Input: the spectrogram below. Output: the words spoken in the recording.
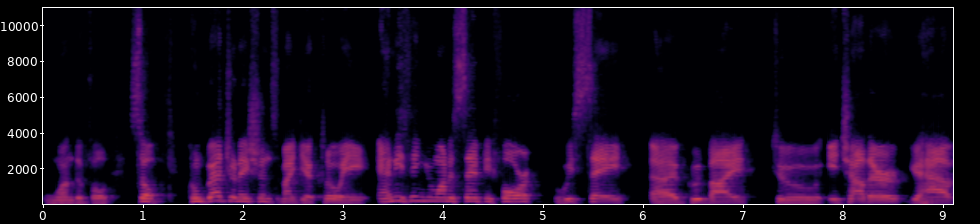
wonderful. So congratulations, my dear Chloe. Anything you want to say before we say uh, goodbye to each other? You have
